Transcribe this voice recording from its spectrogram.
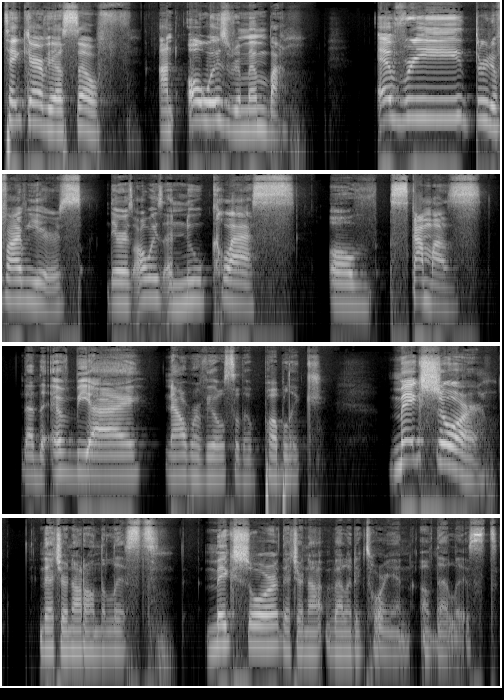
take care of yourself and always remember every three to five years, there is always a new class of scammers that the FBI now reveals to the public. Make sure that you're not on the list make sure that you're not valedictorian of that list.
